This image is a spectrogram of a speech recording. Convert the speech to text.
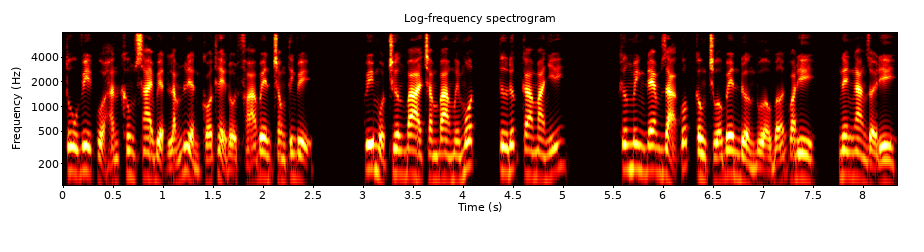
tu vi của hắn không sai biệt lắm liền có thể đột phá bên trong tinh vị. Quy một chương ba trăm ba mươi mốt, tư đức ca ma nhĩ. Khương minh đem giả quốc công chúa bên đường đùa bỡn qua đi, nên ngang rời đi.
